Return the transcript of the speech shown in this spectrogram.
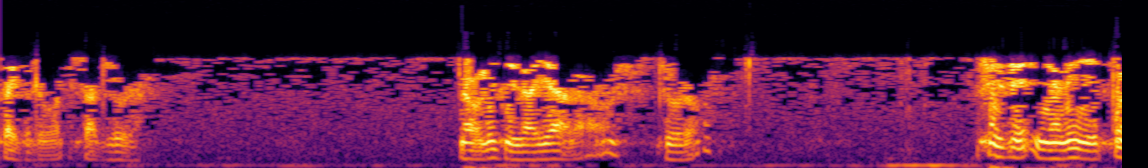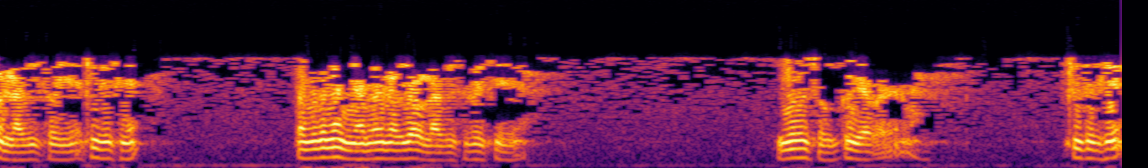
ဆိုင်တယ်လို့ပေါ့အစပြိုးတာနောက်လူကျင်လာရလာကျိုးတော့စစ်စစ်ဉာဏ်လေးပွင့်လာပြီဆိုရင်အထူးသဖြင့်သမဂလဉာဏ်ပဲတော့ရောက်လာပြီဆိုလို့ရှိရင်မျိုးစုံတွေ့ရပါတယ်နော်သူတို့ဖြင့်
